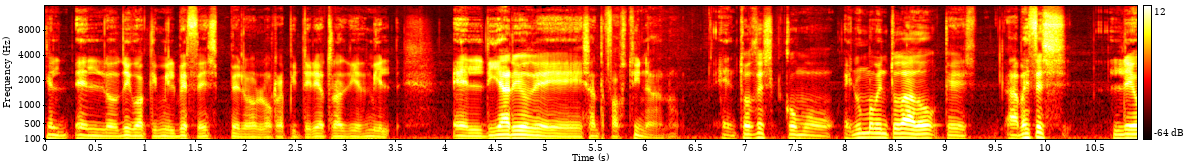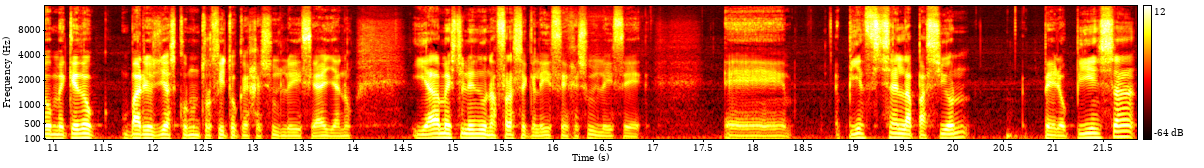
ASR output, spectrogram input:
el, lo digo aquí mil veces, pero lo repetiría otras diez mil. El diario de Santa Faustina, ¿no? Entonces, como en un momento dado, que a veces leo, me quedo varios días con un trocito que Jesús le dice a ella, ¿no? Y ahora me estoy leyendo una frase que le dice Jesús, le dice, eh, piensa en la pasión, pero piensa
